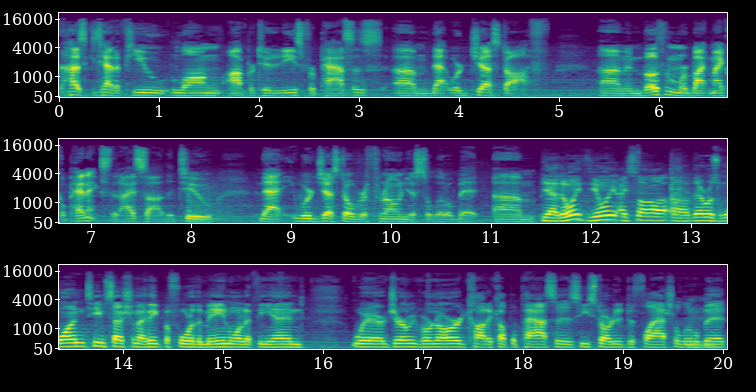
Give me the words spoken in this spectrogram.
Huskies had a few long opportunities for passes um, that were just off, um, and both of them were by Michael Penix that I saw the two that were just overthrown just a little bit. Um, Yeah, the only the only I saw uh, there was one team session I think before the main one at the end where Germie Bernard caught a couple passes. He started to flash a little Mm-hmm. bit,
